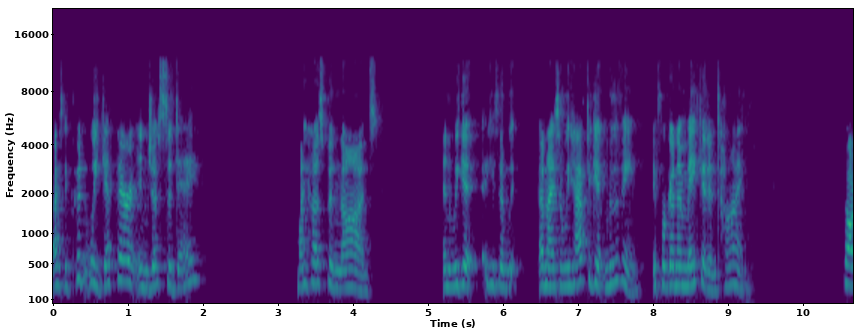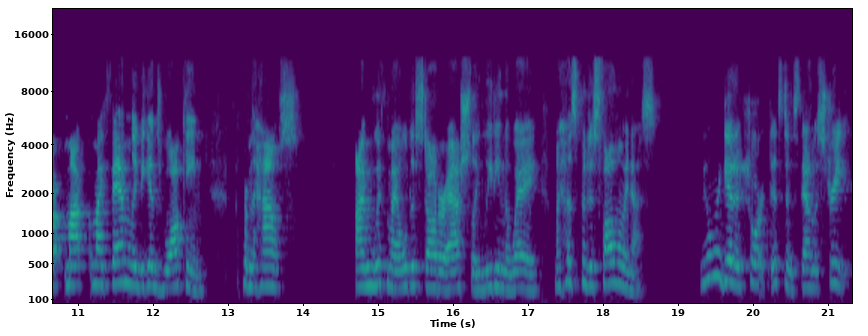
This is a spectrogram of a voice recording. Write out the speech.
I said, couldn't we get there in just a day? My husband nods. And we get, he said, and I said, we have to get moving if we're going to make it in time. So our, my, my family begins walking from the house. I'm with my oldest daughter, Ashley, leading the way. My husband is following us. We only get a short distance down the street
